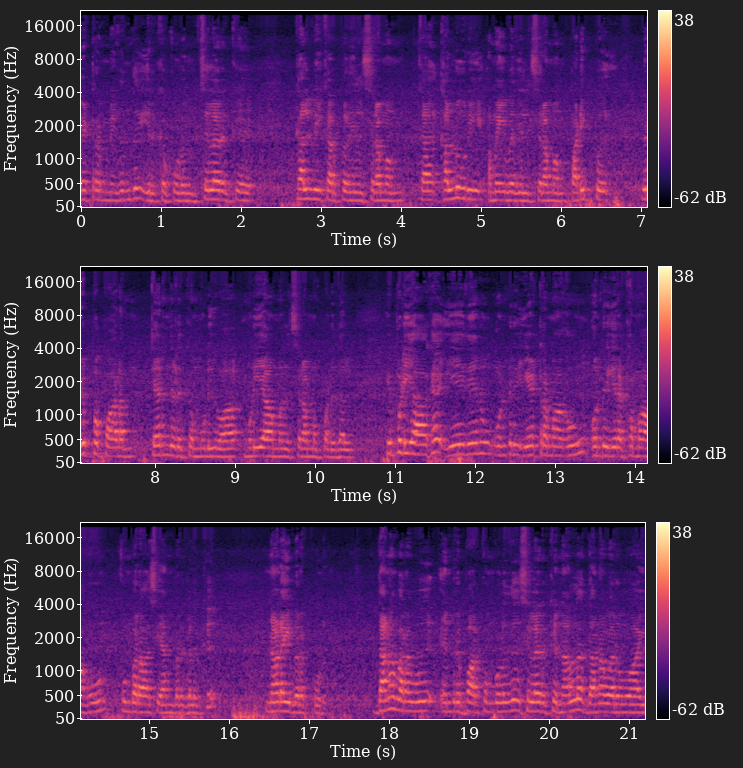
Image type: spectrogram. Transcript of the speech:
ஏற்றம் மிகுந்து இருக்கக்கூடும். சிலருக்கு கல்வி கற்பதில் சிரமம் க கல்லூரி அமைவதில் சிரமம் படிப்பு விருப்ப பாடம் தேர்ந்தெடுக்க முடிவா முடியாமல் சிரமப்படுதல். இப்படியாக ஏதேனும் ஒன்று ஏற்றமாகவும் ஒன்று இறக்கமாகவும் கும்பராசி அன்பர்களுக்கு நடைபெறக்கூடும். தனவரவு என்று பார்க்கும் பொழுது சிலருக்கு நல்ல தனவருவாய்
